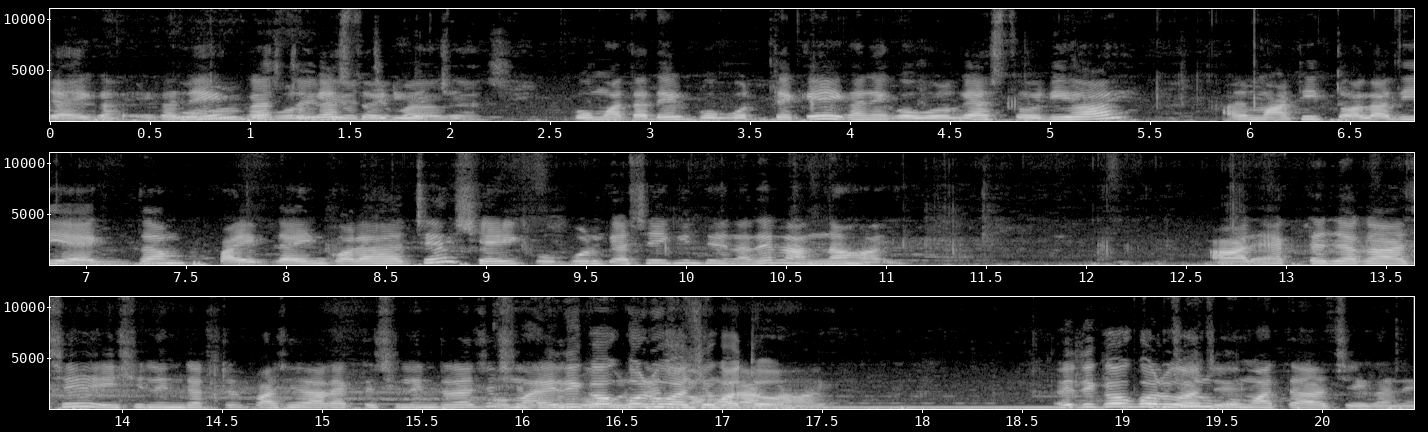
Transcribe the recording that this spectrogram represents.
জায়গা। এখানে গোবর গ্যাস তৈরি হচ্ছে গোমাতাদের গোবর থেকে এখানে গোবর গ্যাস তৈরি হয়। আর মাটির তলা দিয়ে একদম পাইপ লাইন করা আছে। সেই গোবর গ্যাসেই কিন্তু এনাদের রান্না হয়। আর একটা জায়গা আছে এই সিলিন্ডারটার পাশে আর একটা সিলিন্ডার আছে এদিকেও গরু আছে কত? এদিকেও গরু আছে? গোমাতা আছে এখানে।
